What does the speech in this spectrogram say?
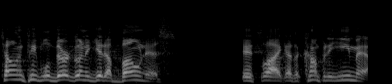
telling people they're going to get a bonus. It's like as a company email.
